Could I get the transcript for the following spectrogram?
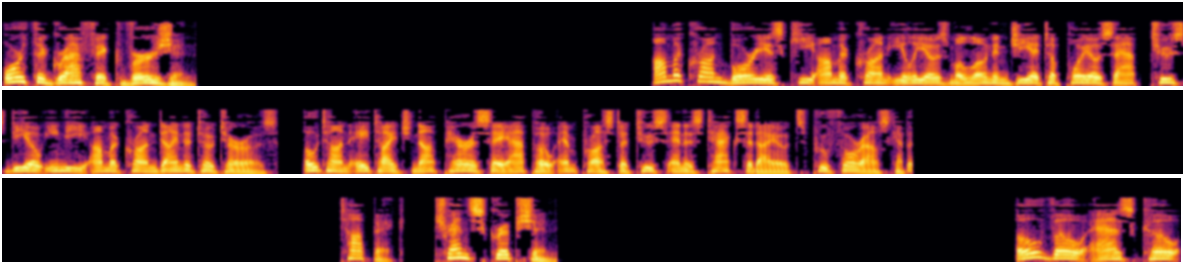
Orthographic version Omicron Boreas ki Omicron Ilios Malonangia Poyos ap tous dio ini Omicron Dinatoteros, oton atich na parase apo emprosta tous enas taxidiotes pu forauskap Transcription O vo as ko,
